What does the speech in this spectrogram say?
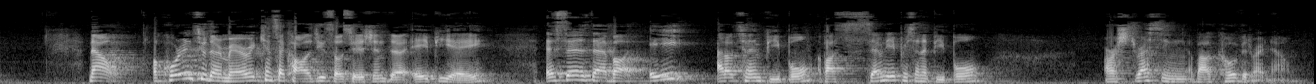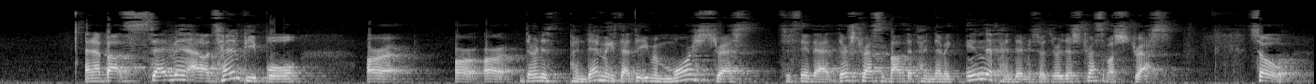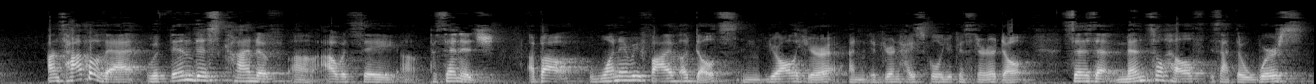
Now, according to the American Psychology Association, the APA, it says that about 8 out of 10 people, about 78% of people, are stressing about COVID right now. And about 7 out of 10 people are, are, are during this pandemic is that they're even more stressed to say that they're stressed about the pandemic in the pandemic, so they're, they're stressed about stress. So, on top of that, within this kind of, uh, I would say, uh, percentage, about one every five adults, and you're all here, and if you're in high school, you're considered an adult, says that mental health is at the worst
